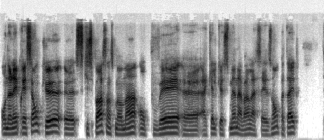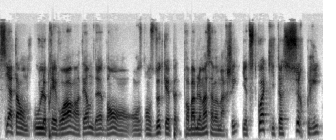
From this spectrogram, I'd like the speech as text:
on a l'impression que euh, ce qui se passe en ce moment, on pouvait, euh, à quelques semaines avant la saison, peut-être s'y attendre ou le prévoir en termes de bon, on, se doute que probablement ça va marcher. Y a-t-il de quoi qui t'a surpris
